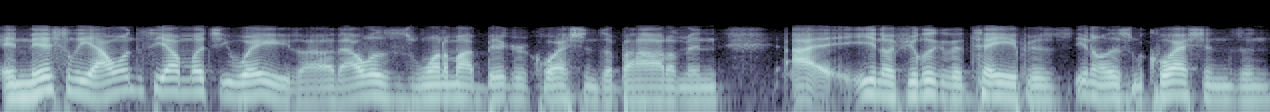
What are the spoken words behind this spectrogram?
initially, I wanted to see how much he weighed. Uh, that was one of my bigger questions about him. And I, you know, if you look at the tape, is you know, there's some questions, and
